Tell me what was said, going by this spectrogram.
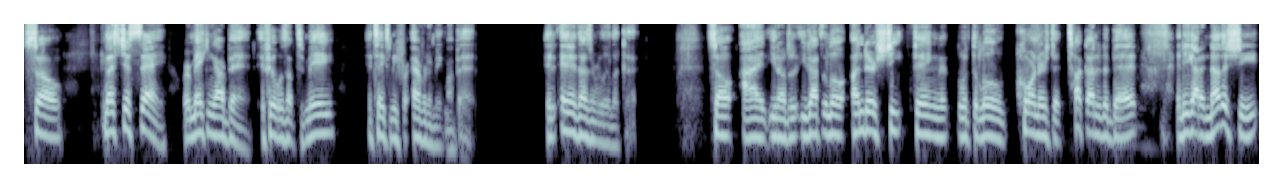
So let's just say we're making our bed. If it was up to me, it takes me forever to make my bed. It, and it doesn't really look good. So I, you know, you got the little under sheet thing that, with the little corners that tuck under the bed, and you got another sheet.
